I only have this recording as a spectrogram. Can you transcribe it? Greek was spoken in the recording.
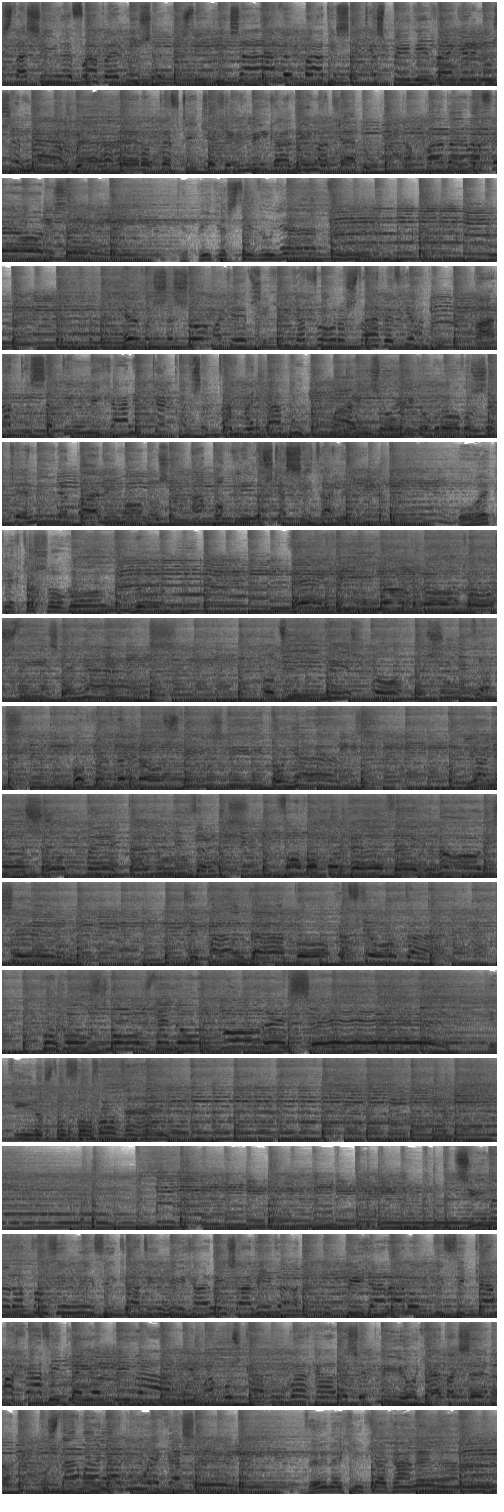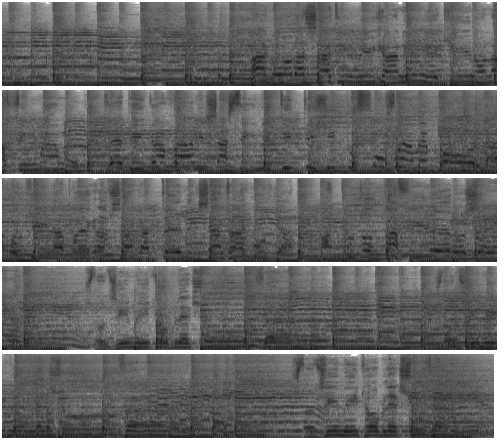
Στα σύννεφα πετούσε Στη γη ξανά δεν πάτησε και σπίτι δεν γυρνούσε Μια μέρα ερωτεύτηκε και γλύκα η ματιά του Τα πάντα να θεώρησε. Και πήγε στη δουλειά του. Έδωσε σώμα και ψυχή για φόρο στα παιδιά του. Παράτησε τη μηχανή και κόψε τα μαλλιά του. Μα η ζωή τον πρόδωσε και μείνε πάλι μόνος. Αποκλείδος κι ας ήτανε. Ο έκλεκτος ο γόνος Ο Τζίμις ο Πρεσούδας, ο πιο τρελός της γειτονιάς. Κι αλλιώς ο Πεταλούδας φόβο ποτέ δεν γνώρισε. Και πάντα το καφιόταν ο κόσμος δεν τον χώρεσε. Και εκείνος τον φοβόταν Σήμερα τον θυμήθηκα τη μηχανή σανίδα που πήγα να ρωτήθηκα μα χάθηκε η ελπίδα. Μου είπα πως κάπου βάρκαρε σε πλοίο για τα ξένα πως τα μαλλιά του έχασε. Δεν έχει πια κανένα. Αγόρασα τη μηχανή εκείνο να θυμάμαι. Δεν την καβάλισα στιγμή τη τύχη του φοβάμαι. Πολλά από εκείνα που έγραψα κατέληξαν τραγούδια Μα τούτο τα αφιέρωσε Στο Τζίμι το μπλεξούδα. Στο Τζίμι το μπλεξούδα. Στο Τζίμι το μπλεξούδα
